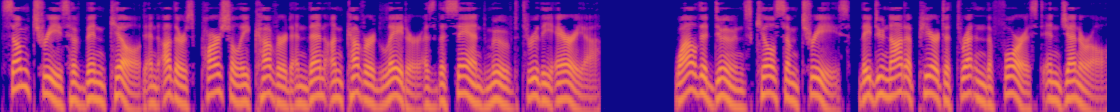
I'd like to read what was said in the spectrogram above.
Some trees have been killed and others partially covered and then uncovered later as the sand moved through the area. While the dunes kill some trees, they do not appear to threaten the forest in general.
